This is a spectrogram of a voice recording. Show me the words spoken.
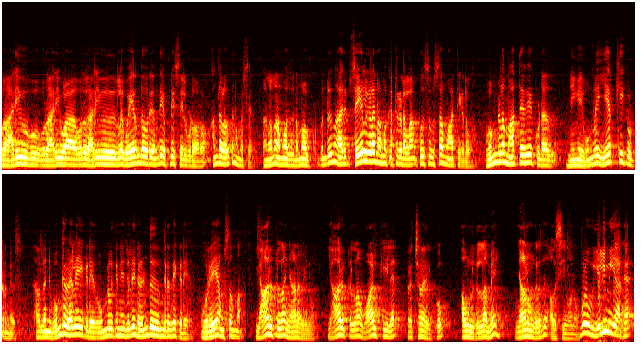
ஒரு அறிவு ஒரு அறிவா ஒரு அறிவில் உயர்ந்தவர் வந்து எப்படி செயல்படுவாரோ அந்த அளவுக்கு நம்ம செயல். அதனால் நம்ம நம்ம வந்து அறி செயல்களை நம்ம கற்றுக்கிடலாம் புதுசு புதுசாக மாற்றிக்கிடலாம் உங்களை மாற்றவே கூடாது. நீங்கள் உங்களை இயற்கைக்கு விட்டுருங்க. அதில் நீ உங்கள் வேலையே கிடையாது. உங்களுக்கு நீ சொல்லி ரெண்டுங்கிறதே கிடையாது. ஒரே அம்சம்தான். யாருக்கெல்லாம் ஞானம் வேணும் யாருக்கெல்லாம் வாழ்க்கையில் பிரச்சனை இருக்கோ அவங்களுக்கு எல்லாமே ஞானம்ங்கிறது அவசியமான இவ்வளவு எளிமையாக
